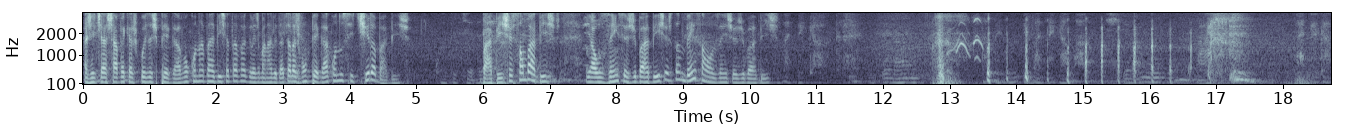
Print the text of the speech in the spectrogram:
A gente achava que as coisas pegavam quando a barbicha estava grande, mas na verdade elas vão pegar quando se tira a barbicha. Quando tira. Barbichas são barbichas. E ausências de barbichas também são ausências de barbicha. Vai pegar, André. E vai pegar mais. Vai. Vai pegar.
